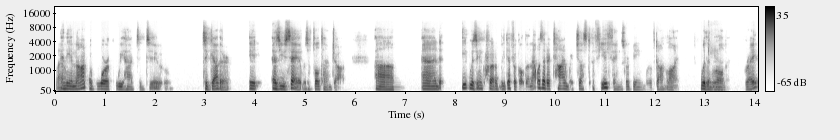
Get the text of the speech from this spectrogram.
Wow. And the amount of work we had to do together, it, as you say, it was a full-time job. Um, and it was incredibly difficult. And that was at a time where just a few things were being moved online with Yeah. enrollment, right?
